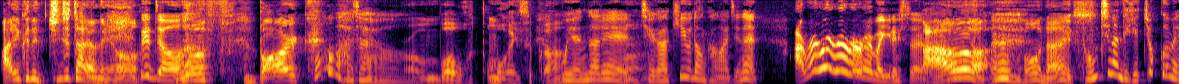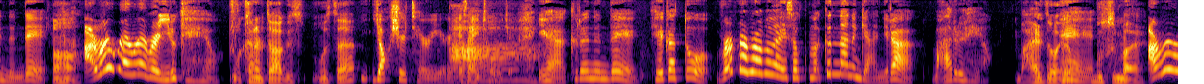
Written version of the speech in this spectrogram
아니 근데 진짜 다양해요. 그죠? Woof, bark. 어, 맞아요. 어, 뭐 또 뭐가 있을까? 뭐 옛날에 제가 키우던 강아지는 아라라라라 막 이랬어요. 아, oh nice. 덩치는 되게 조그맸는데 어허. 아라라라라 이렇게 해요. What kind of dog is was that? Yorkshire Terrier, as I told you. 예, 그랬는데 걔가 또 라라라라에서 끝나는 게 아니라 말을 해요. 말도 해요? 네. 무슨 말? 아라라라라라라.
